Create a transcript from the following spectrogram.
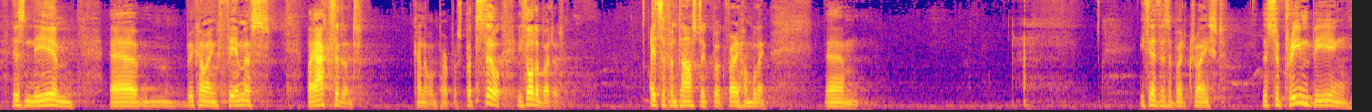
his name um, becoming famous by accident, kind of on purpose. But still, he thought about it. It's a fantastic book, very humbling. Um, He says this about Christ the supreme being,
